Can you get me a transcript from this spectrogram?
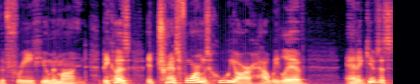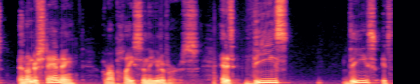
the free human mind because it transforms who we are, how we live, and it gives us an understanding of our place in the universe. And it's these, these, it's,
